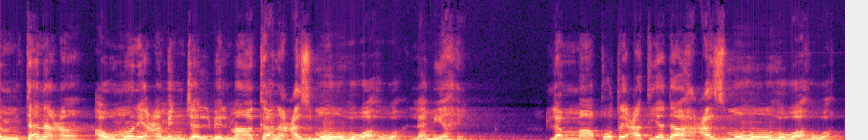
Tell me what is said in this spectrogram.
امتنع أو منع من جلب الماء كان عزمه هو هو لم يهن. لما قطعت يداه عزمه هو هو.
